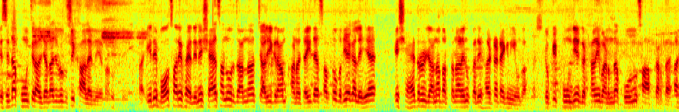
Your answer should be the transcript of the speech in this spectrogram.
ਇਹ ਸਿੱਧਾ ਖੂਨ ਚ ਰਲ ਜਾਂਦਾ ਜਦੋਂ ਤੁਸੀਂ ਖਾ ਲੈਂਦੇ ਆ ਤਾਂ। ਇਹਦੇ ਬਹੁਤ ਸਾਰੇ ਫਾਇਦੇ ਨੇ। ਸ਼ਹਿਦ ਸਾਨੂੰ ਰੋਜ਼ਾਨਾ 40 ਗ੍ਰਾਮ ਖਾਣਾ ਚਾਹੀਦਾ ਸਭ ਤੋਂ ਵਧੀਆ ਗੱਲ ਇਹ ਹੈ ਕਿ ਸ਼ਹਿਦ ਰੋਜ਼ਾਨਾ ਵਰਤਣ ਵਾਲੇ ਨੂੰ ਕਦੇ ਹਾਰਟ ਅਟੈਕ ਨਹੀਂ ਆਉਂਦਾ। ਕਿਉਂਕਿ ਖੂਨ ਦੀਆਂ ਗੱਠਾਂ ਨਹੀਂ ਬਣਨ ਦਾ ਖੂਨ ਨੂੰ ਸਾਫ਼ ਕਰਦਾ ਹੈ।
